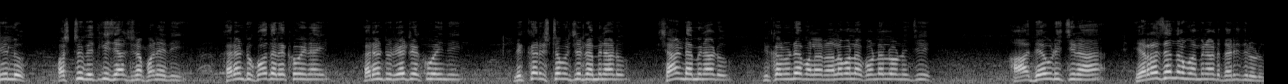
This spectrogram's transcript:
నీళ్ళు ఫస్ట్ వెతికి చేయాల్సిన పని అది. కరెంటు కోతలు ఎక్కువైనాయి కరెంటు రేటు ఎక్కువైంది లిక్కర్ ఇష్టం వచ్చినట్టు అమ్మినాడు షాండ్ అమ్మినాడు ఇక్కడ ఉండే మళ్ళీ నల్లమల్ల కొండల్లో నుంచి ఆ దేవుడిచ్చిన ఎర్రచంద్రం అమ్మినాడు దరిద్రుడు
